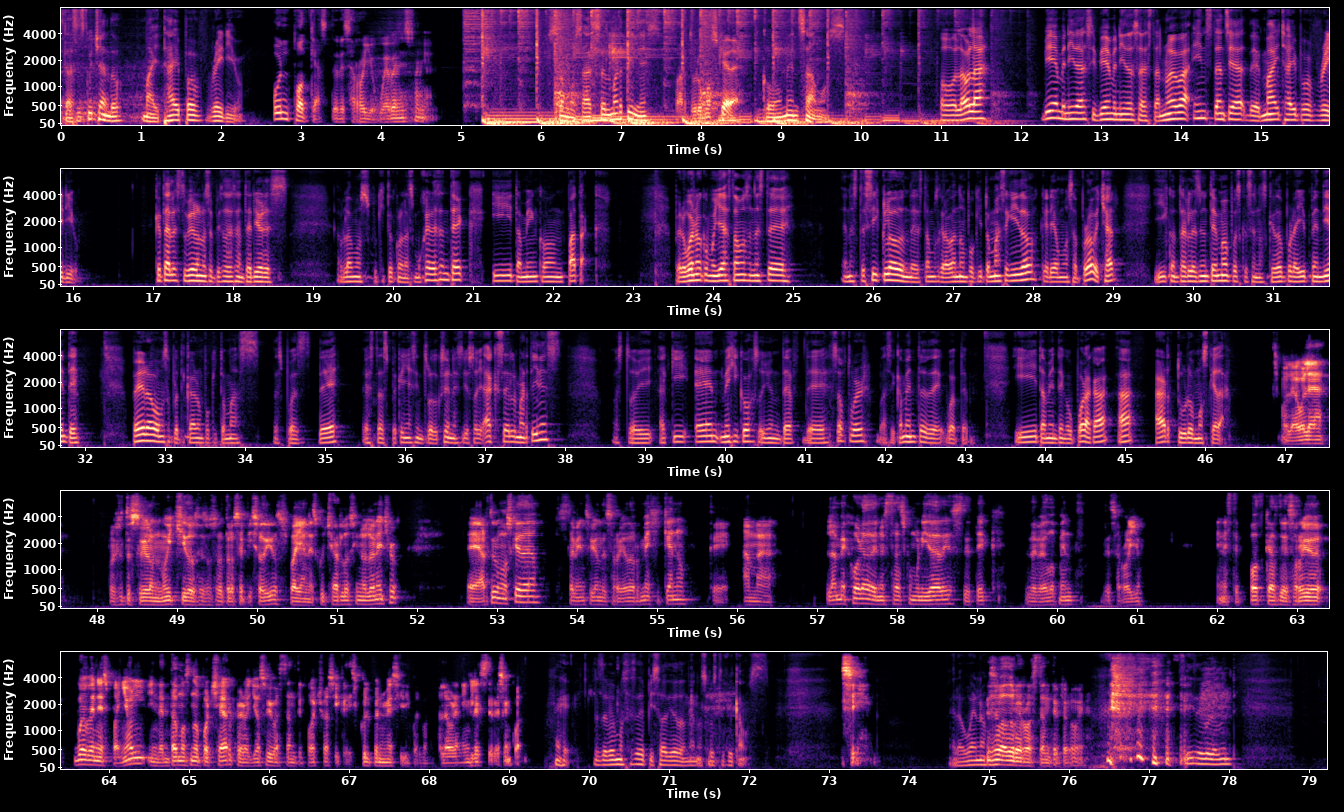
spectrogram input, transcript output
Estás escuchando My Type of Radio, un podcast de desarrollo web en español. Somos Axel Martínez, Arturo Mosqueda. Comenzamos. Hola, hola. Bienvenidas y bienvenidos a esta nueva instancia de My Type of Radio. ¿Qué tal estuvieron los episodios anteriores? Hablamos un poquito con las mujeres en tech y también con Patak. Pero bueno, como ya estamos en este en este ciclo donde estamos grabando un poquito más seguido, queríamos aprovechar y contarles de un tema pues que se nos quedó por ahí pendiente. Pero vamos a platicar un poquito más después de estas pequeñas introducciones. Yo soy Axel Martínez, estoy aquí en México, soy un dev de software, básicamente de web Y también tengo por acá a Arturo Mosqueda. Hola, hola. Por cierto, estuvieron muy chidos esos otros episodios. Vayan a escucharlos si no lo han hecho. Eh, Arturo Mosqueda, también soy un desarrollador mexicano que ama la mejora de nuestras comunidades de tech, development, desarrollo. En este podcast de desarrollo web en español intentamos no pochear, pero yo soy bastante pocho, así que discúlpenme si digo alguna palabra en inglés de vez en cuando. Les debemos ese episodio donde nos justificamos. Sí. Pero bueno. Eso va a durar bastante, pero bueno. sí, seguramente.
